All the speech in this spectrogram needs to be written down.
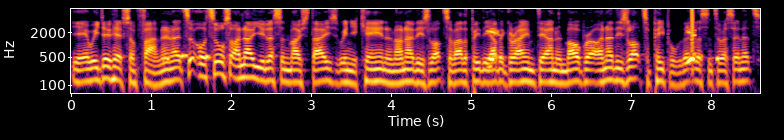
Yeah, we do have some fun, and it's it's also I know you listen most days when you can, and I know there's lots of other people, the Yeah. other Graham down in Marlborough. I know there's lots of people that Yeah. listen to us, and it's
